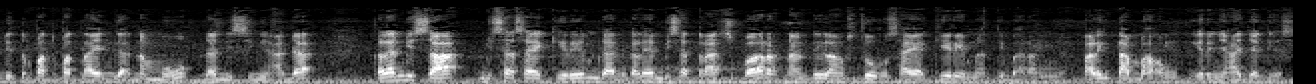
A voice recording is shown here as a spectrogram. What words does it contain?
di tempat-tempat lain nggak nemu dan di sini ada kalian bisa bisa saya kirim dan kalian bisa transfer. Nanti langsung saya kirim nanti barangnya. Paling tambah ongkirnya aja guys.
